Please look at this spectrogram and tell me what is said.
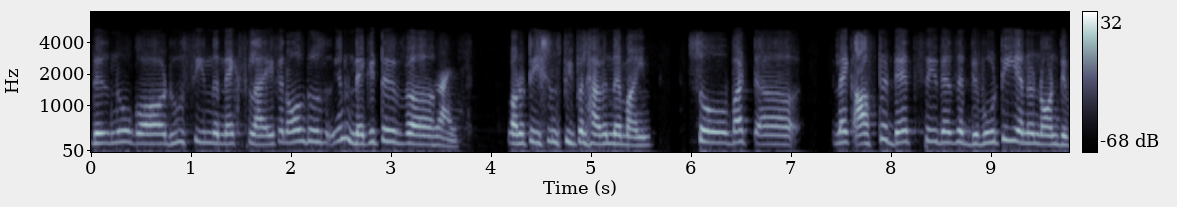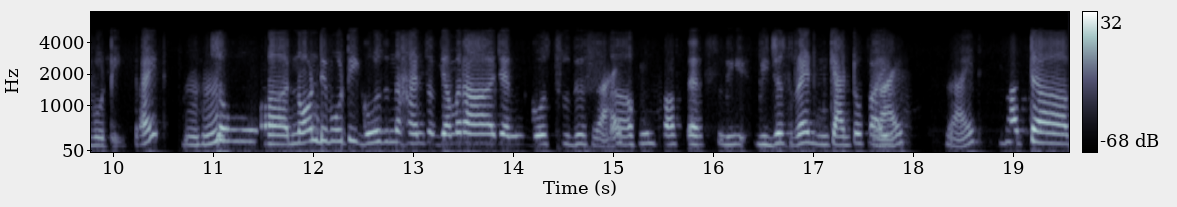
There's no god who's seen the next life and all those you know negative uh, right. connotations people have in their mind. So but uh, like after death say there's a devotee and a non-devotee right? Mm-hmm. so uh, non-devotee goes in the hands of yamaraj and goes through this right. uh, whole process we we just read in canto 5 right. Right. But uh,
